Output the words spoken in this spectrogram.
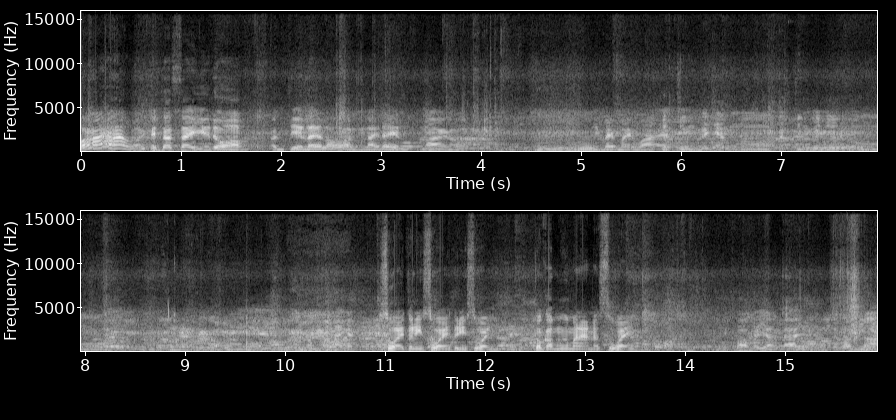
ว้าวเป็นตาใส่ยืดดอก อันเจไรร้อนไรได้ลายเนาะอืมใบไม้ไหวกระจิงกันยังกระจิงกันยัง สวยตัวนี้สวยตัวนี้สวย ตัวกับมือมันน่ะสวย พี่ปอก็อยากได้อยู่นะแต่ว่าไม่มี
